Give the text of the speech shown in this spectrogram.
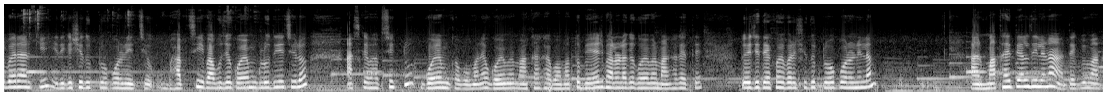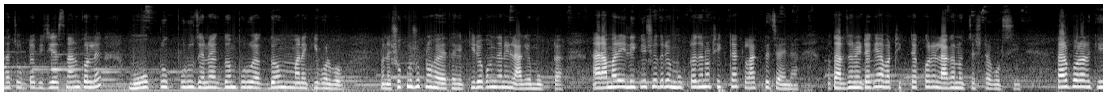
এবারে আর কি, এদিকে সিঁদুরটাও পরে নিচ্ছে। ভাবছি বাবু যে গয়ামগুলো দিয়েছিল, আজকে ভাবছি একটু গয়াম খাব মানে গয়ামের মাখা খাব। আমার তো বেশ ভালো লাগে গয়ামের মাখা খেতে। তো এই যে দেখো, এবারে সিঁদুরটাও পরে নিলাম। আর মাথায় তেল দিলে না, দেখবে মাথা চুলটা ভিজিয়ে স্নান করলে মুখ টুক পুরো যেন একদম পুরো একদম মানে কি বলব মানে শুকনো শুকনো হয়ে থাকে, কীরকম জানি লাগে মুখটা। আর আমার এই লিকুইড সিঁদুরে মুখটা যেন ঠিকঠাক লাগতে চায় না। তো তার জন্য এটাকে আবার ঠিকঠাক করে লাগানোর চেষ্টা করছি। তারপর আর কি,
